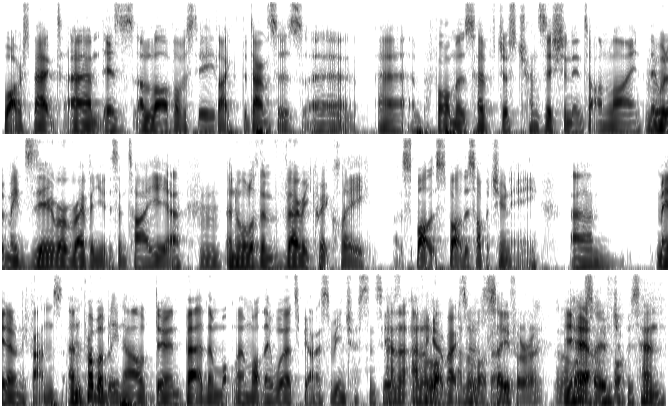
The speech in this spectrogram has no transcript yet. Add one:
what I respect um, is a lot of obviously like the dancers uh, uh, and performers have just transitioned into online. They Mhm. would have made zero revenue this entire year, Mm. and all of them very quickly spot spotted this opportunity. Um, Made OnlyFans and Mhm. probably now doing better than what, than what they were. To be honest, it'd be interesting to see and, if, and if they go lot, back and to a it, lot so. safer, right? And a Yeah, hundred percent.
